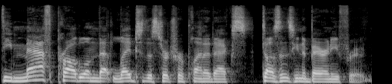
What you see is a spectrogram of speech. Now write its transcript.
the math problem that led to the search for Planet X doesn't seem to bear any fruit.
